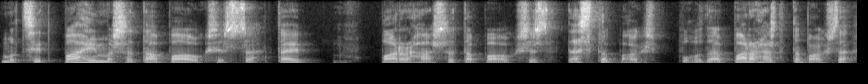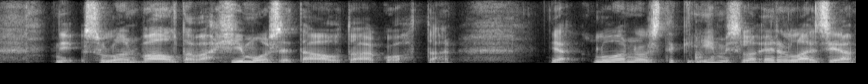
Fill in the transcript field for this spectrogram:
Mutta sitten pahimmassa tapauksessa tai parhaassa tapauksessa, tässä tapauksessa puhutaan parhaasta tapauksessa, niin sulla on valtava himo sitä autoa kohtaan. Ja luonnollisestikin ihmisillä on erilaisia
